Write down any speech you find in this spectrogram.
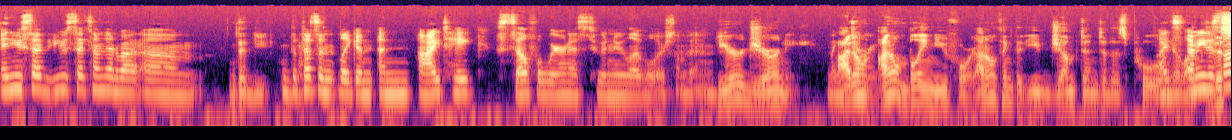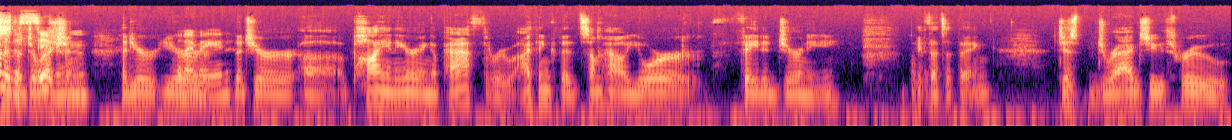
And you said you said something about um That you, that that's an, like an, an I take self awareness to a new level or something. your journey. My I don't. journey. I don't blame you for it. I don't think that you jumped into this pool and I- you're I mean, "This is a the direction that you're you're made. that you're uh, pioneering a path through." I think that somehow your fated journey, if that's a thing, just drags you through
